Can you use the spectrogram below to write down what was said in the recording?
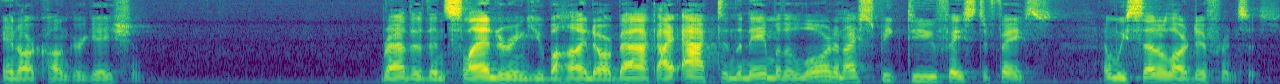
in our congregation. Rather than slandering you behind our back, I act in the name of the Lord and I speak to you face to face, and we settle our differences.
